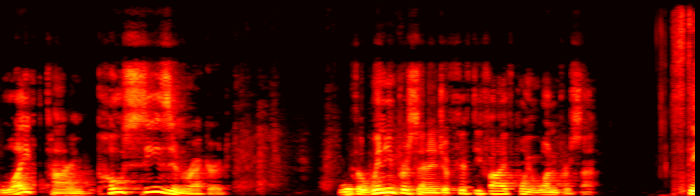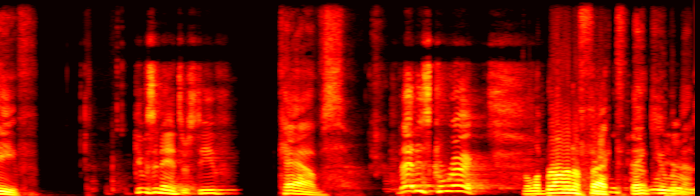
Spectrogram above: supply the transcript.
lifetime postseason record with a winning percentage of 55.1%? Steve. Give us an answer, Steve. Cavs. That is correct. The LeBron effect. Thank you, Matt.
